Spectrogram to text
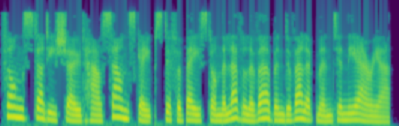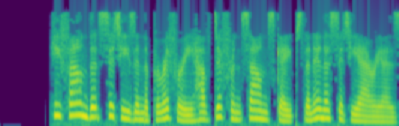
Fong's study showed how soundscapes differ based on the level of urban development in the area. He found that cities in the periphery have different soundscapes than inner city areas.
